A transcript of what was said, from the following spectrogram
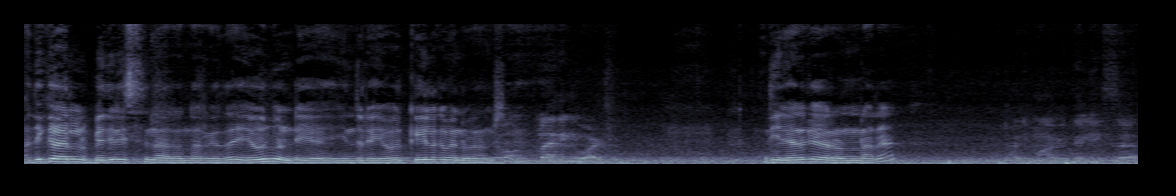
అధికారులు బెదిరిస్తున్నారు అన్నారు కదా. ఎవరు అండి? ఇందులో ఎవరు కీలకమైన ప్లానింగ్ వాళ్ళు. దీని వెనక ఎవరు ఉన్నారా అది మాకు తెలియదు సార్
